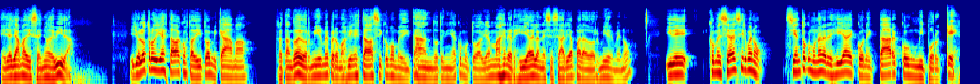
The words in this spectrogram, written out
ella llama diseño de vida. Y yo el otro día estaba acostadito en mi cama, tratando de dormirme, pero más bien estaba así como meditando, tenía como todavía más energía de la necesaria para dormirme, ¿no? Y de comencé a decir, bueno, siento como una energía de conectar con mi por qué.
